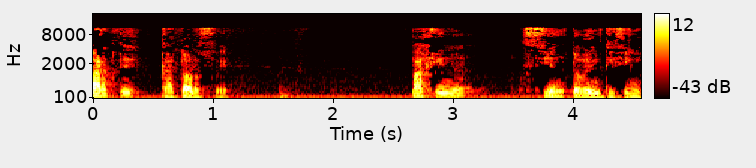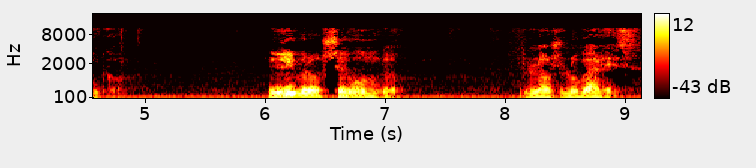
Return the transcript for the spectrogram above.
Parte 14. Página 125. Libro segundo. Los lugares.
